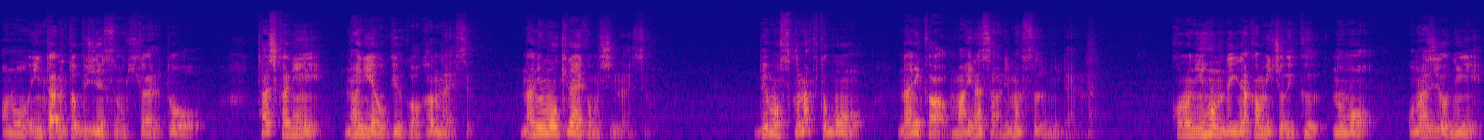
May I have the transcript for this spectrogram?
あ、あの、インターネットビジネスに置き換えると、確かに何が起きるかわかんないですよ。何も起きないかもしれないですよ。でも少なくとも何かマイナスあります？みたいなね。この日本で田舎道を行くのも同じように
